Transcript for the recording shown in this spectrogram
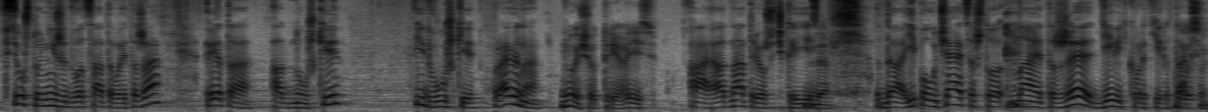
все, что ниже 20 этажа, это однушки и двушки, правильно? Ну, еще три А есть. А, одна трешечка есть. Да. да, и получается, что на этаже 9 квартир. Так? 8.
